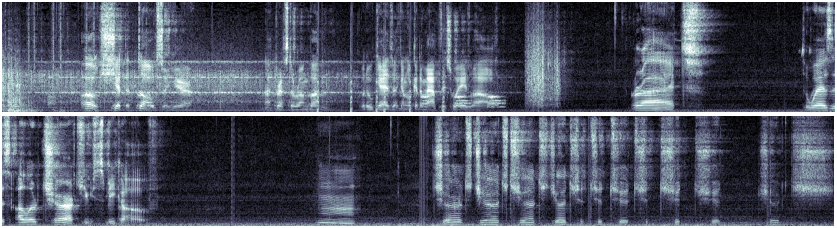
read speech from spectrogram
Oh shit, the dogs are here. I pressed the wrong button. But who cares, I can look at the map this way as well. Right. So where's this other church you speak of? Hmm. Church, church, church, church, church, church, church, church, church,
